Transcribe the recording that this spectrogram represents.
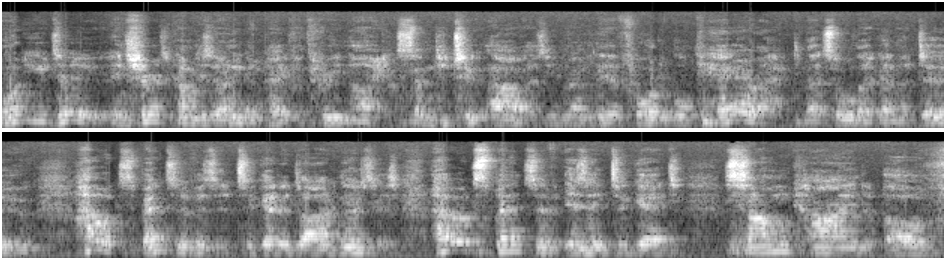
what do you do? Insurance companies are only going to pay for three nights, 72 hours. Even under the Affordable Care Act, that's all they're going to do. How expensive is it to get a diagnosis? How expensive is it to get some kind of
